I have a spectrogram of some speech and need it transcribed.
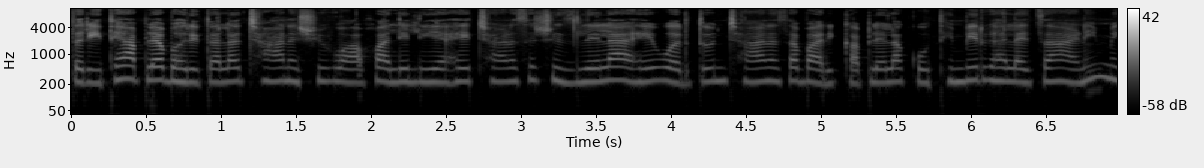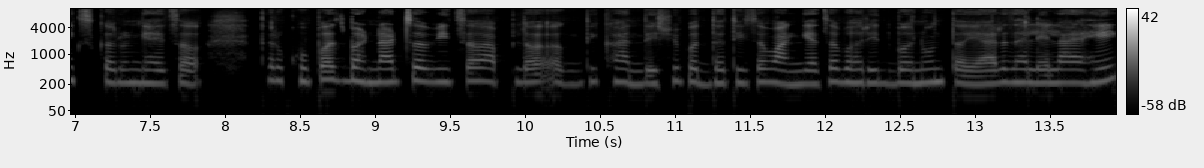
तर इथे आपल्या भरिताला छान अशी वाफ आलेली आहे. छान असं शिजलेलं आहे. वरतून छान असा बारीक कापलेला कोथिंबीर घालायचा आणि मिक्स करून घ्यायचं. तर खूपच भन्नाट चवीचं आपलं अगदी खानदेशी पद्धतीचं वांग्याचं भरीत बनवून तयार झालेलं आहे.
